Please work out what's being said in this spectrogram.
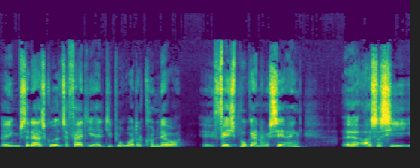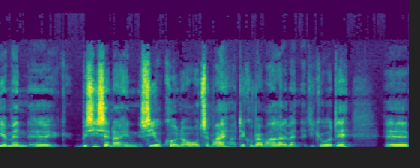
øh, så lad os gå ud og tage fat i alle de byråer, der kun laver øh, Facebook-annoncering, øh, og så sige, jamen, øh, hvis I sender en SEO-kunde over til mig, og det kunne være meget relevant, at de gjorde det, øh,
